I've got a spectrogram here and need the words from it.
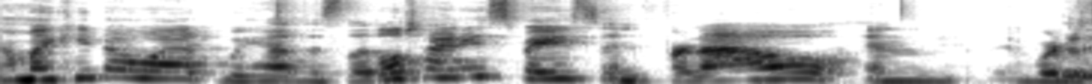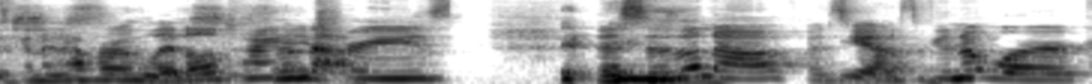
i'm like you know what we have this little tiny space and for now and we're just This gonna is- have our little tiny trees this is enough it's Yep. what's gonna work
